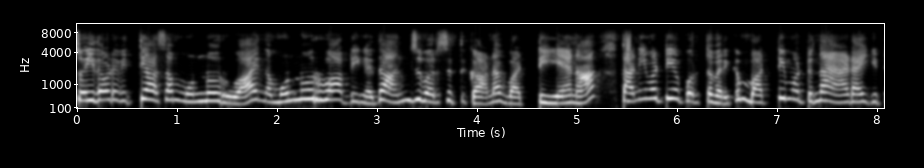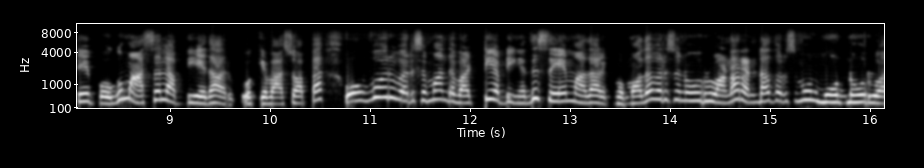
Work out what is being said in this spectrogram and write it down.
சோ இதோட வித்தியாசம் முந்நூறு ரூபா. இந்த முந்நூறு ரூபா அப்படிங்கிறது அஞ்சு வருஷத்துக்கான வட்டி. ஏன்னா தனி வட்டியை பொறுத்த வரைக்கும் வட்டி மட்டும்தான் ஆட் ஆகிக்கிட்டே போகும். அசல் அப்படியே தான் இருக்கும். ஓகேவா ஸோ அப்ப ஒவ்வொரு வருஷமும் அந்த வட்டி அப்படிங்கிறது சேமா தான் இருக்கும். இப்போ மொதல் வருஷம் நூறு ரூபானா ரெண்டாவது வருஷமும் மூ நூறு ரூபா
